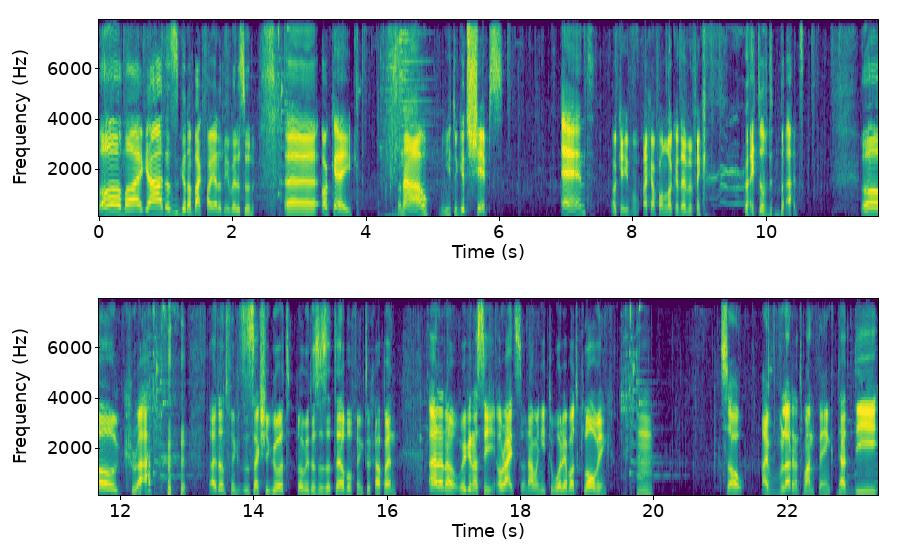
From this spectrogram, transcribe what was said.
Oh my god, this is gonna backfire at me very soon. Uh, okay. So now, we need to get ships. And, okay, I have unlocked everything right off the bat. Oh, crap. I don't think this is actually good. Probably this is a terrible thing to happen. I don't know, we're gonna see. Alright, so now we need to worry about clothing. Hmm. So, I've learned one thing, that the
